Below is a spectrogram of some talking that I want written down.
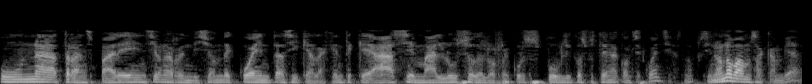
una transparencia, una rendición de cuentas y que a la gente que hace mal uso de los recursos públicos pues tenga consecuencias, ¿no? Si no, no vamos a cambiar.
